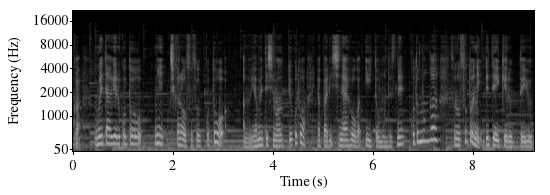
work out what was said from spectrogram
か埋めてあげることに力を注ぐことをあのやめてしまうっていうことはやっぱりしない方がいいと思うんですね。子供がその外に出ていけるっていう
